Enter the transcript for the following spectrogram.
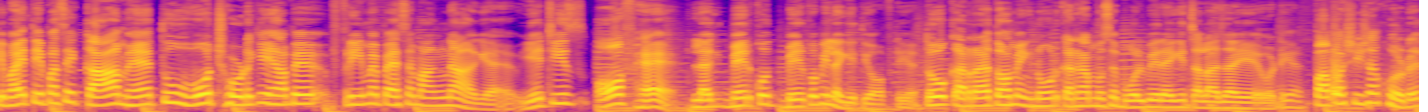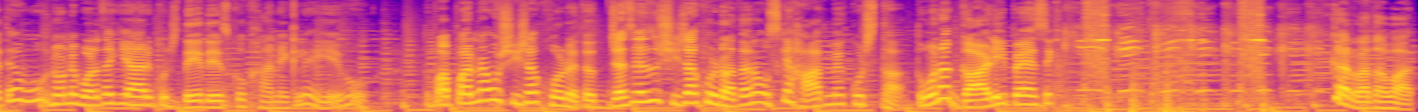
कि भाई तेरे पास एक काम है तू वो छोड़ के यहाँ पे फ्री में पैसे मांगना आ गया है। ये चीज़ ऑफ़ है। लग, मेरे को मेरे को भी लगी थी ऑफ़ ठीक है? तो वो कर रहा है तो हम इग्नोर कर रहे हैं हम उसे बोल भी रहे कि चला जाए वो ठीक है? पापा शीशा खोल रहे थे वो उन्होंने बोला था कि यार कुछ दे दे इसको खाने के लिए ये वो। तो पापा ना वो शीशा खोल रहे थे। जैसे जैसे शीशा खोल रहा था ना उसके हाथ में कुछ था। तो वो ना गाड़ी पे ऐसे कर रहा था बाहर।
